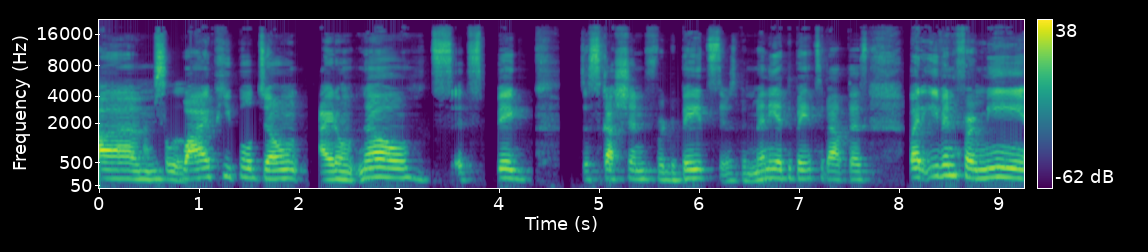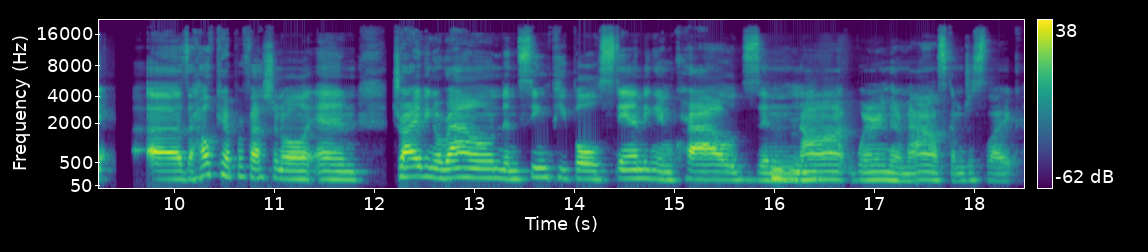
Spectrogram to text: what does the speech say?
Um, Absolutely. why people don't, I don't know. It's, it's big discussion for debates. There's been many debates about this. But even for me, as a healthcare professional and driving around and seeing people standing in crowds and mm-hmm. not wearing their mask, I'm just like,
